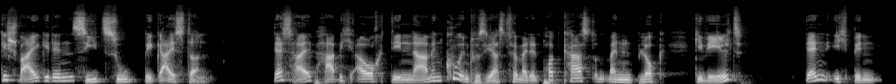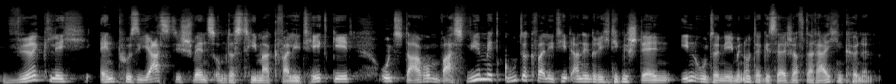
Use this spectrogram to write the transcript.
geschweige denn sie zu begeistern. Deshalb habe ich auch den Namen Q-Enthusiast für meinen Podcast und meinen Blog gewählt, denn ich bin wirklich enthusiastisch, wenn es um das Thema Qualität geht und darum, was wir mit guter Qualität an den richtigen Stellen in Unternehmen und der Gesellschaft erreichen können.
